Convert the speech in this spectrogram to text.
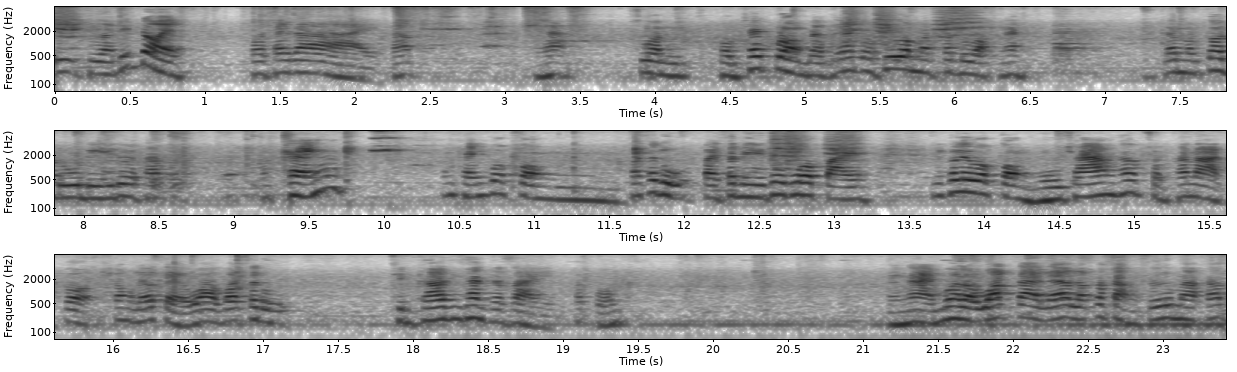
นี้เผื่อนิดหน่อยพอใช้ได้ครับนะฮะ ส่วนผมใช้กล่องแบบนี้ตรงที่ว่ามันสะดวกนะ แล้วมันก็ดูดีด้วยครับ มันแข็ง มันแข็งกว่ากล่องพัสดุไปรษณีย์ทั่วๆไป นี่เขาเรียกว่ากล่องหูช้างครับส่วนขนาดก็ต้องแล้วแต่ว่าวัสดุสินค้าที่ท่านจะใส่ครับผมง่ายๆเมื่อเราวัดได้แล้วเราก็สั่งซื้อมาครับ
